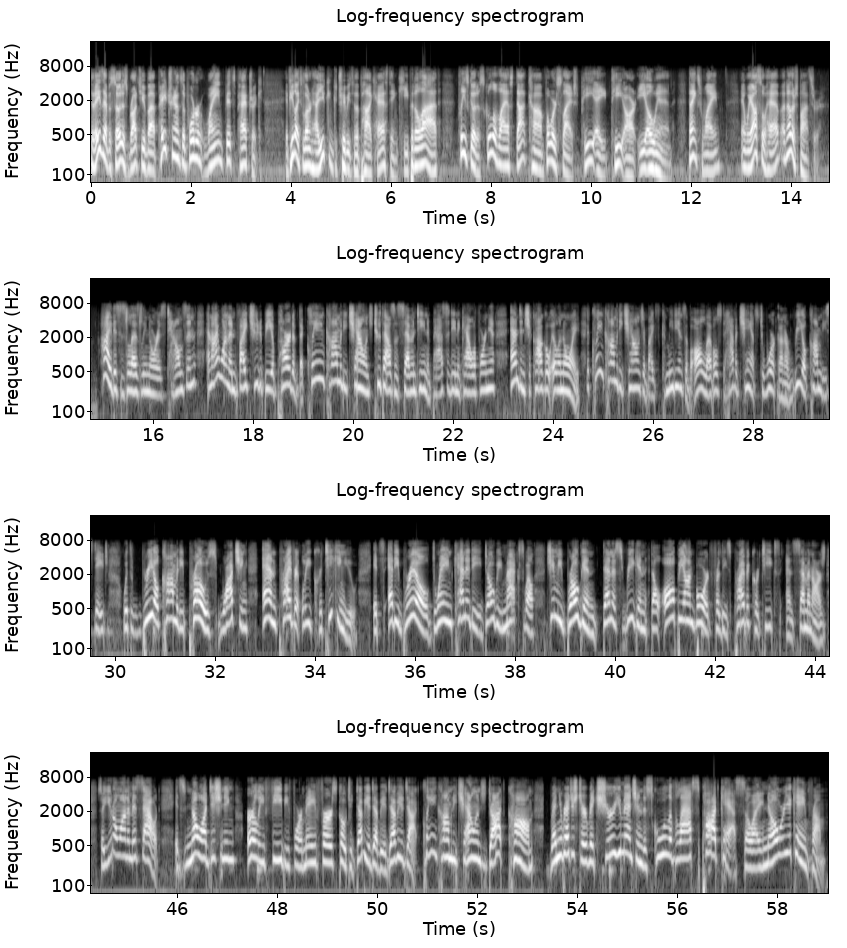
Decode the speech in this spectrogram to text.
Today's episode is brought to you by Patreon supporter Wayne Fitzpatrick. If you'd like to learn how you can contribute to the podcast and keep it alive, please go to schooloflaughs.com forward slash P A T R E O N. Thanks, Wayne. And we also have another sponsor. Hi, this is Leslie Norris Townsend, and I want to invite you to be a part of the Clean Comedy Challenge 2017 in Pasadena, California, and in Chicago, Illinois. The Clean Comedy Challenge invites comedians of all levels to have a chance to work on a real comedy stage with real comedy pros watching and privately critiquing you. It's Eddie Brill, Dwayne Kennedy, Dobie Maxwell, Jimmy Brogan, Dennis Regan. They'll all be on board for these private critiques and seminars, so you don't want to miss out. It's no auditioning, early fee before May 1st. Go to www.cleancomedychallenge.com. When you register, make sure you mention the School of Laughs podcast so I know where you came from.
